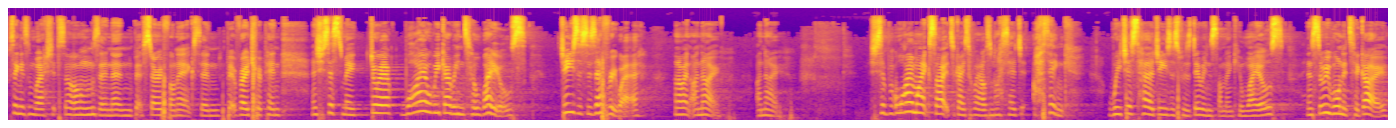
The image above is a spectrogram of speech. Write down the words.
singing some worship songs, and then a bit of stereophonics, and a bit of road tripping. And she says to me, Joya, why are we going to Wales? Jesus is everywhere. And I went, I know, I know. She said, but why am I excited to go to Wales? And I said, I think we just heard Jesus was doing something in Wales. And so we wanted to go.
